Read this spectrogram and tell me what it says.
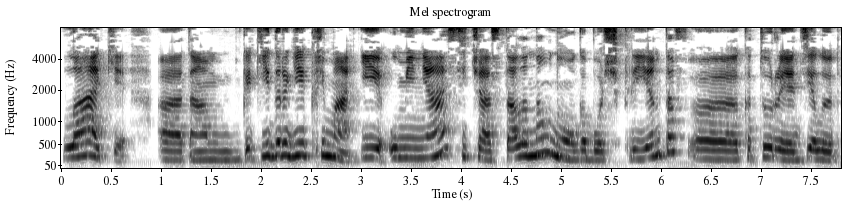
лаки, а, там, какие дорогие крема. И у меня сейчас стало намного больше клиентов, э, которые делают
